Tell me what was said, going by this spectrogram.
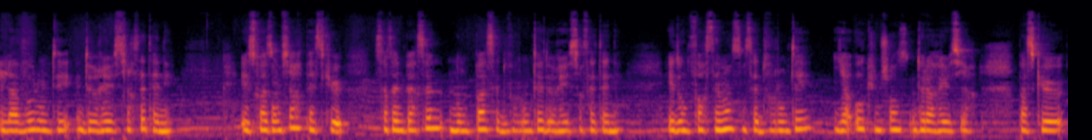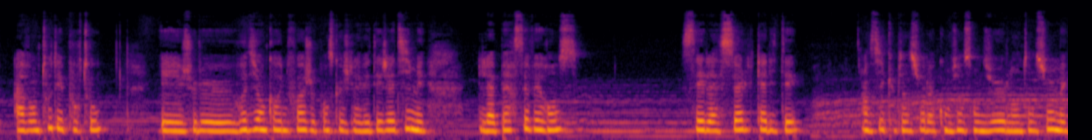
la volonté de réussir cette année. Et sois-en fier parce que certaines personnes n'ont pas cette volonté de réussir cette année. Et donc forcément, sans cette volonté, il n'y a aucune chance de la réussir. Parce que avant tout et pour tout, et je le redis encore une fois, je pense que je l'avais déjà dit, mais la persévérance, c'est la seule qualité, ainsi que bien sûr la confiance en Dieu, l'intention, mais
